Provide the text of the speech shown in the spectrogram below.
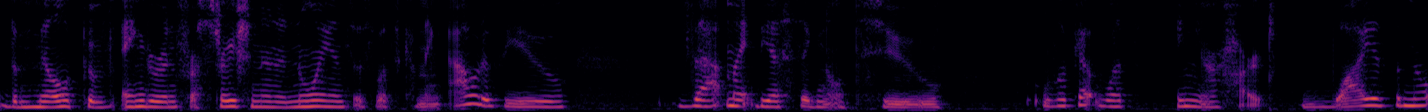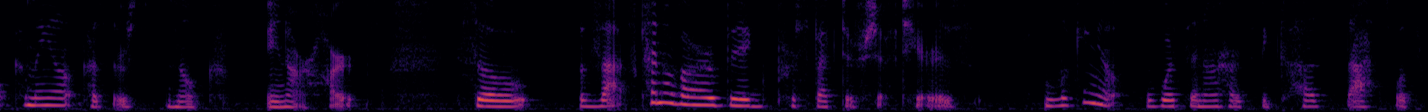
the milk of anger and frustration and annoyance is what's coming out of you, that might be a signal to look at what's in your heart. Why is the milk coming out? Because there's milk in our hearts. So that's kind of our big perspective shift here is looking at what's in our hearts because that's what's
